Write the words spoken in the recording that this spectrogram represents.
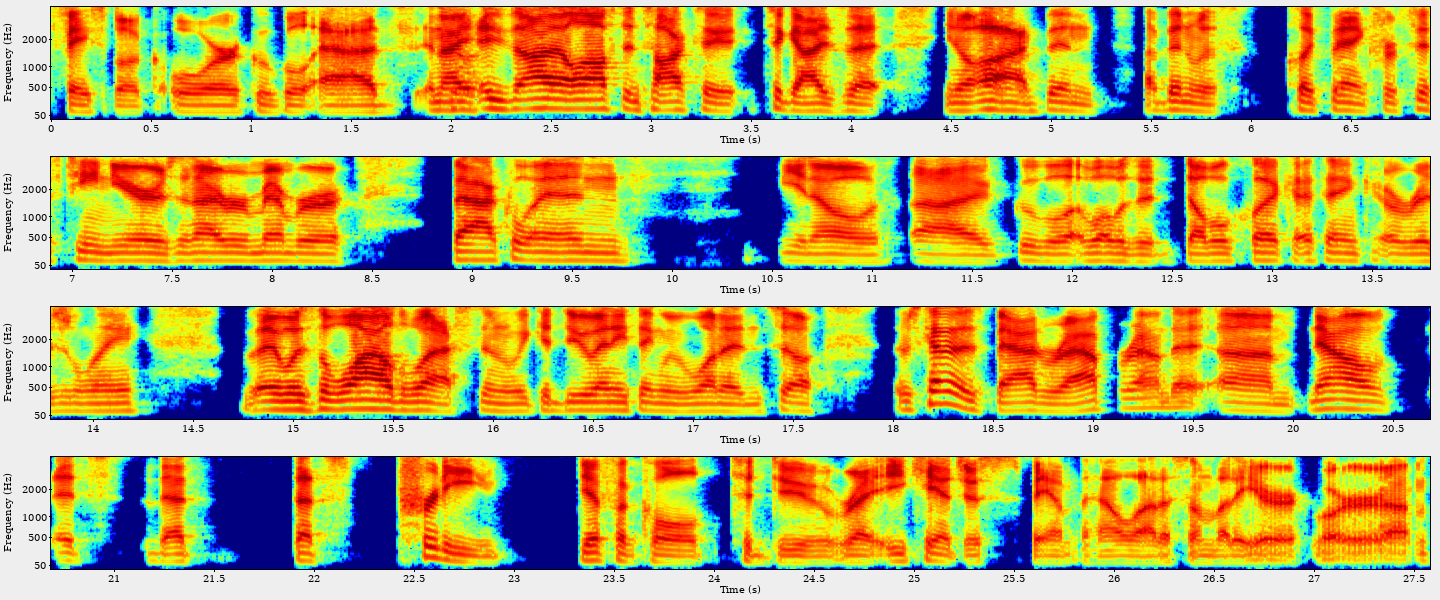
Facebook or Google Ads, and I I'll often talk to to guys that you know oh, I've been I've been with ClickBank for 15 years, and I remember back when you know uh, Google what was it DoubleClick I think originally it was the wild west and we could do anything we wanted and so there's kind of this bad rap around it. Um, now it's that that's pretty difficult to do, right? You can't just spam the hell out of somebody or or um,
